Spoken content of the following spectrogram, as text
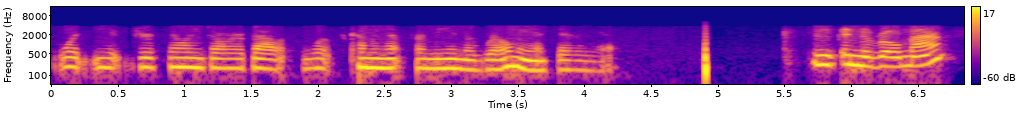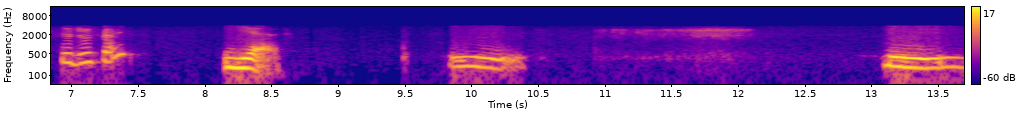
what you, your feelings are about what's coming up for me in the romance area? In, in the romance, did you say? Yes. Hmm. Hmm.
